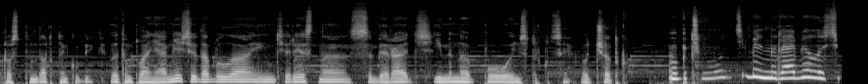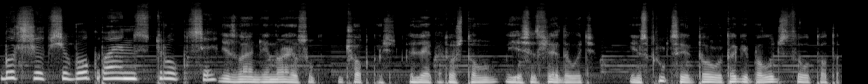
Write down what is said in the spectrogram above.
Просто стандартные кубики в этом плане. А мне всегда было интересно собирать именно по инструкции. Вот четко. А почему тебе нравилось больше всего по инструкции? Не знаю, мне нравится четкость лего. То, что если следовать инструкции, то в итоге получится вот то-то.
